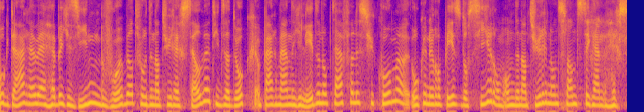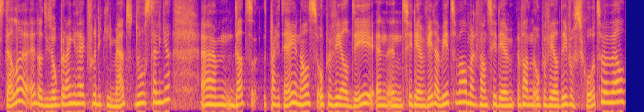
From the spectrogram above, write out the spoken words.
ook daar, hè, wij hebben gezien, bijvoorbeeld voor de Natuurherstelwet, iets dat ook een paar maanden geleden op tafel is gekomen, ook een Europees dossier om, om de natuur in ons land te gaan herstellen. Hè, dat is ook belangrijk voor die klimaatdoelstellingen. Um, dat partijen als Open VLD en, en CD&V, dat weten we wel, maar van, CDM, van Open VLD verschoten we wel,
